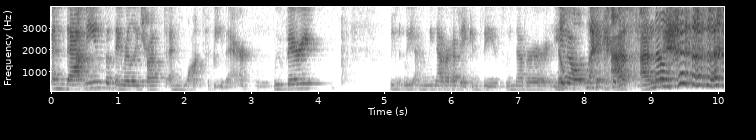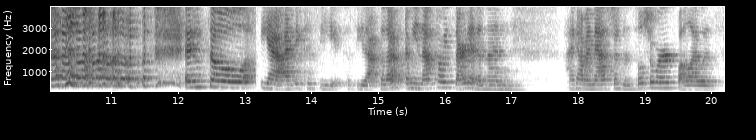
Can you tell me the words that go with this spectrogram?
And that means that they really trust and want to be there. Mm-hmm. We very we, we I mean we never have vacancies. We never you know like I, I know. and so yeah, I think to see to see that. So that's I mean that's how we started and then mm-hmm. I got my master's in social work while I was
